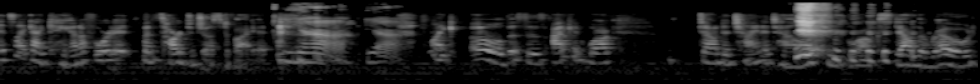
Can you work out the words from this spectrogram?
it's like I can afford it, but it's hard to justify it. Yeah, yeah. like, oh, this is I could walk down to Chinatown two blocks down the road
